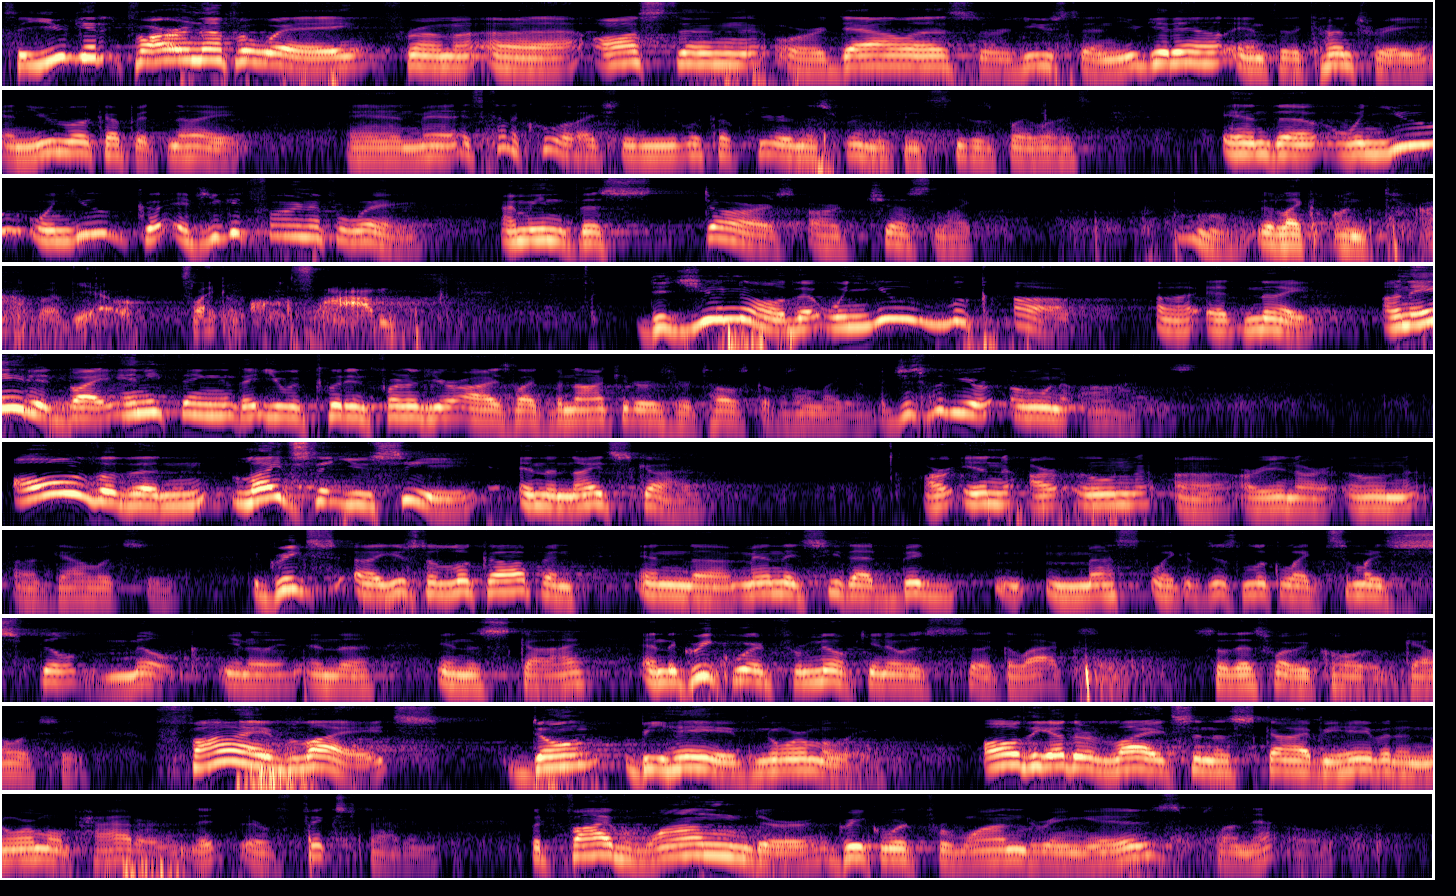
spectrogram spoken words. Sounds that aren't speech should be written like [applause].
So you get far enough away from uh, Austin or Dallas or Houston, you get out into the country and you look up at night, and man, it's kind of cool actually. When you look up here in this room, you can see those bright lights. And uh, when you when you go, if you get far enough away, I mean, the stars are just like boom, they're like on top of you. It's like awesome. Did you know that when you look up uh, at night, unaided by anything that you would put in front of your eyes, like binoculars or telescope or something like that, but just with your own eyes, all of the lights that you see in the night sky are in our own, uh, are in our own uh, galaxy. The Greeks uh, used to look up and, and uh, man, they'd see that big mess, like it just looked like somebody spilt milk, you know, in the, in the sky. And the Greek word for milk, you know, is uh. So that's why we call it a galaxy. Five lights don't behave normally. All the other lights in the sky behave in a normal pattern, they're fixed pattern. But five wander, Greek word for wandering is planeo.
